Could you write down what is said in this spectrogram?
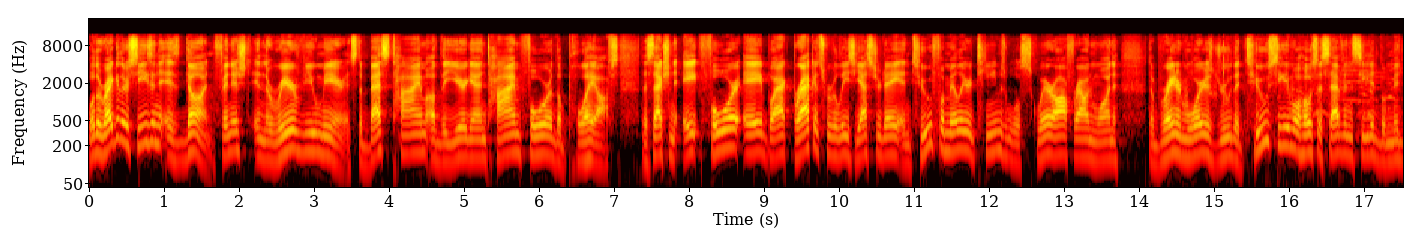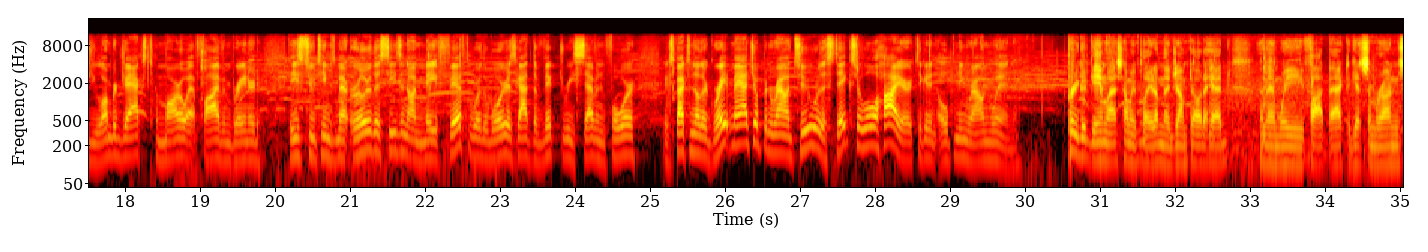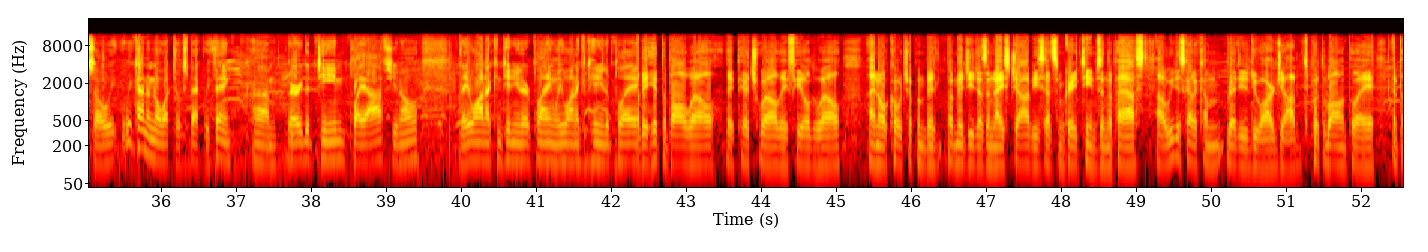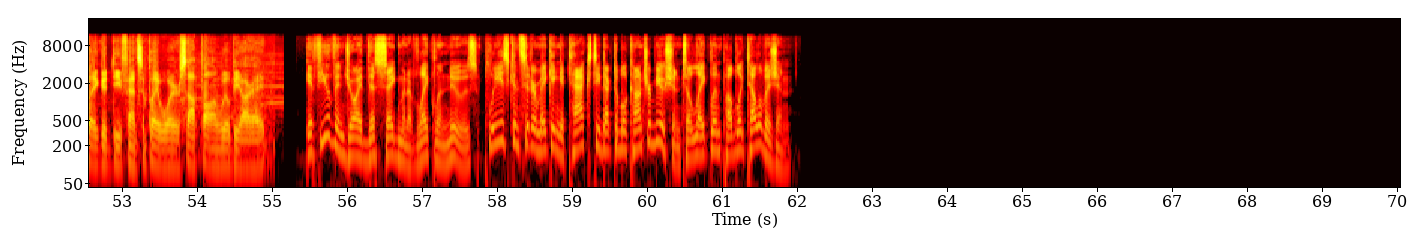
Well, the regular season is done, finished in the rear view mirror. It's the best time of the year again, time for the playoffs. The Section 8 4A black brackets were released yesterday, and two familiar teams will square off round one. The Brainerd Warriors drew the two seed and will host the seven seeded Bemidji Lumberjacks tomorrow at 5 in Brainerd. These two teams met earlier this season on May 5th, where the Warriors got the victory 7 4. Expect another great matchup in round two where the stakes are a little higher to get an opening round win pretty good game last time we played them. They jumped out ahead, and then we fought back to get some runs. So we, we kind of know what to expect, we think. Um, very good team, playoffs, you know. They want to continue their playing. We want to continue to play. They hit the ball well. They pitch well. They field well. I know Coach up in Bemidji does a nice job. He's had some great teams in the past. Uh, we just got to come ready to do our job, to put the ball in play and play good defense and play Warrior softball, and we'll be all right. If you've enjoyed this segment of Lakeland News, please consider making a tax-deductible contribution to Lakeland Public Television.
